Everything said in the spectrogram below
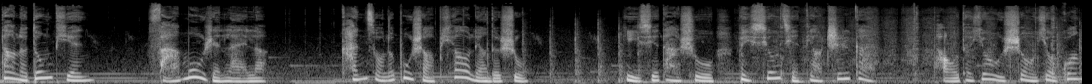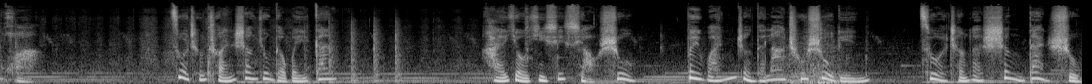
到了冬天。伐木人来了，砍走了不少漂亮的树，一些大树被修剪掉枝干，刨得又瘦又光滑，做成船上用的桅杆。还有一些小树，被完整的拉出树林，做成了圣诞树。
